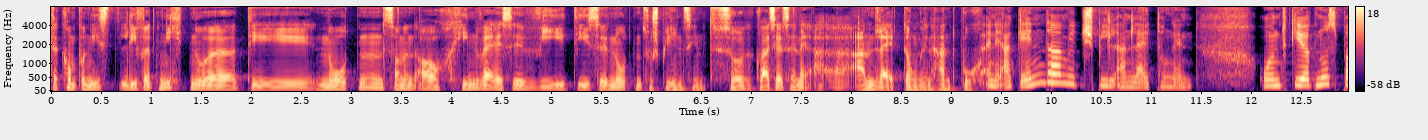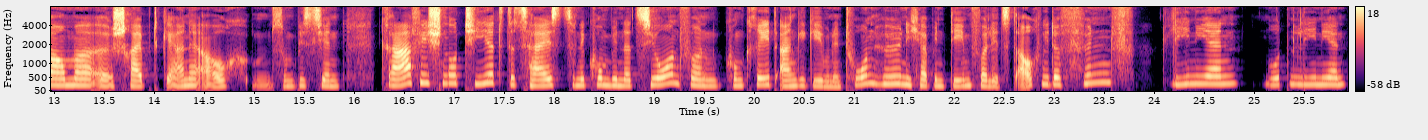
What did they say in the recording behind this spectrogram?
der Komponist liefert nicht nur die Noten, sondern auch Hinweise, wie diese Noten zu spielen sind. So quasi als eine Anleitung, ein Handbuch. Eine Agenda mit Spielanleitungen. Und Georg Nussbaumer äh, schreibt gerne auch hm, so ein bisschen grafisch notiert. Das heißt, so eine Kombination von konkret angegebenen Tonhöhen. Ich habe in dem Fall jetzt auch wieder fünf Linien Notenlinien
